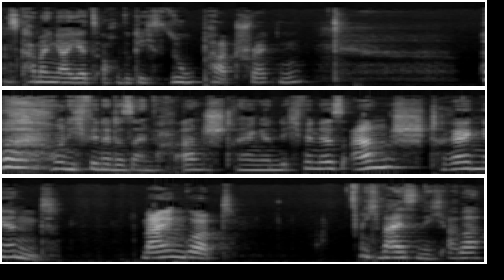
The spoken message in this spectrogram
Das kann man ja jetzt auch wirklich super tracken. Und ich finde das einfach anstrengend. Ich finde es anstrengend. Mein Gott. Ich weiß nicht, aber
